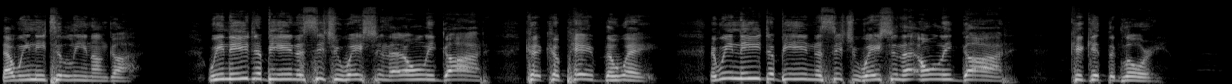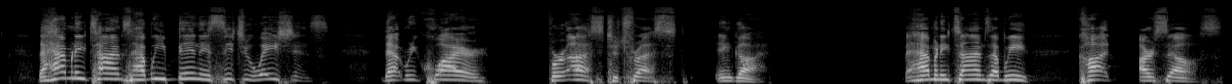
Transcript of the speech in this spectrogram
that we need to lean on God. We need to be in a situation that only God could, could pave the way. That we need to be in a situation that only God could get the glory. That how many times have we been in situations that require for us to trust in God? But how many times have we caught ourselves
